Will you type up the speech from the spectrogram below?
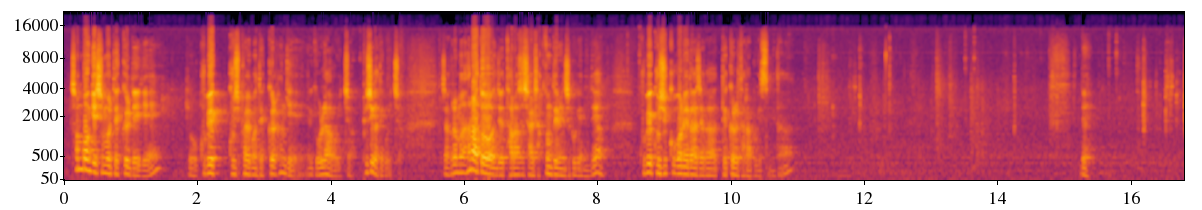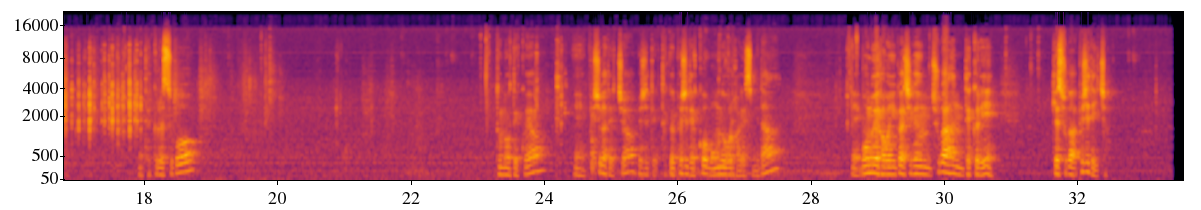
1000번 게시물 댓글 4개, 998번 댓글 1개 이렇게 올라가고 있죠. 표시가 되고 있죠. 자, 그러면 하나 더 이제 달아서 잘 작동되는지 보겠는데요. 999번에다 제가 댓글을 달아보겠습니다. 네, 네, 댓 글을 쓰고 등록됐고요. 예, 표시가 됐죠. 표시 댓글 표시됐고 목록으로 가겠습니다. 예, 목록에 가보니까 지금 추가한 댓글이 개수가 표시돼 있죠.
